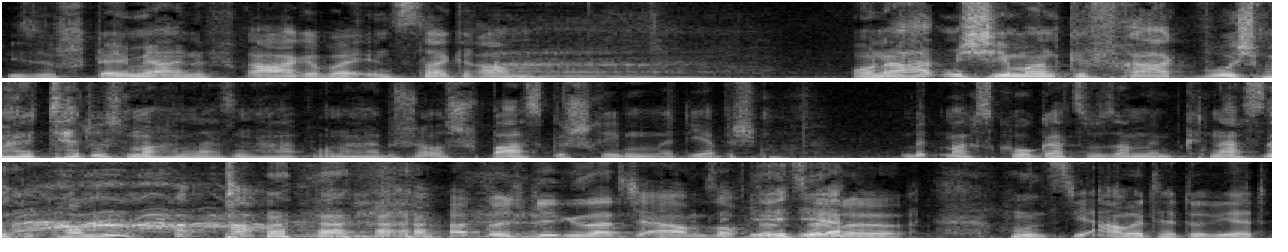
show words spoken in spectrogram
diese Stell mir eine Frage bei Instagram. Und da hat mich jemand gefragt, wo ich meine Tattoos machen lassen habe. Und dann habe ich aus Spaß geschrieben, die habe ich mit Max Koga zusammen im Knast bekommen. Habt euch gegenseitig abends auf der Ja, Zelle. haben uns die Arme tätowiert.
